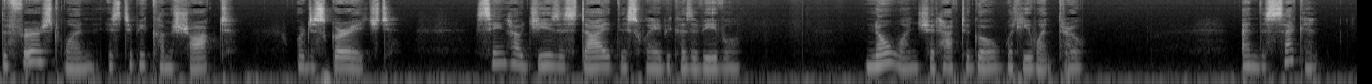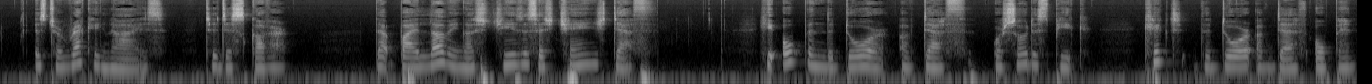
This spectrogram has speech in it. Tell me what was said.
The first one is to become shocked or discouraged, seeing how Jesus died this way because of evil. No one should have to go what he went through. And the second is to recognize, to discover that by loving us, Jesus has changed death. He opened the door of death, or so to speak, kicked the door of death open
